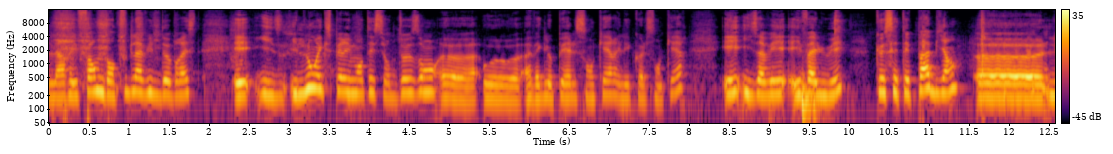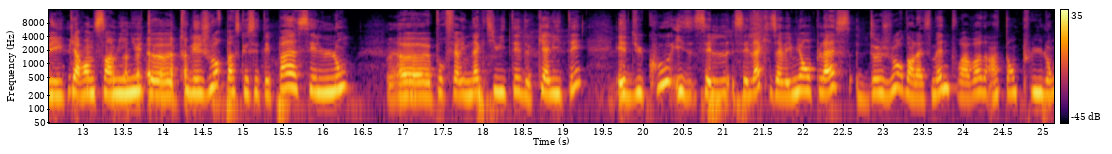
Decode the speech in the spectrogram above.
la, réforme dans toute la ville de Brest. Et ils l'ont expérimenté sur deux ans euh, avec le PL Sanquer et l'école Sanquer, et ils avaient évalué que c'était pas bien euh, les 45 minutes euh, tous les jours parce que c'était pas assez long euh, pour faire une activité de qualité. Et du coup c'est là qu'ils avaient mis en place deux jours dans la semaine pour avoir un temps plus long.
